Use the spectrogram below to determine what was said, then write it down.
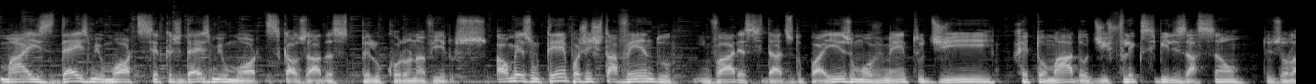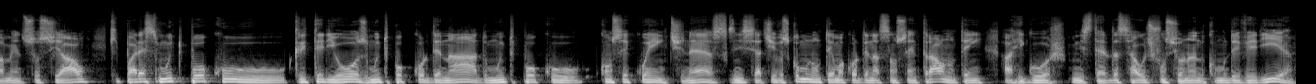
mais 10 mil mortes, cerca de 10 mil mortes causadas pelo coronavírus. Ao mesmo tempo, a gente está vendo em várias cidades do país um movimento de retomada ou de flexibilização do isolamento social, que parece muito pouco criterioso, muito pouco coordenado, muito pouco consequente, né? As iniciativas, como não tem uma coordenação central, não tem a rigor o Ministério da Saúde funcionando como deveria,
